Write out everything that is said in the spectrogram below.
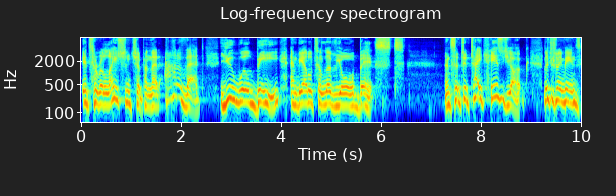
It's a relationship. And that out of that, you will be and be able to live your best. And so to take his yoke literally means,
